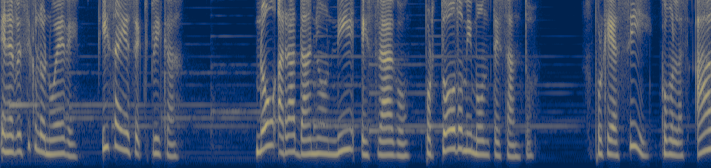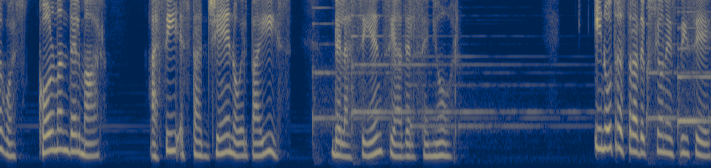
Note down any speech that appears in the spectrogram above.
En el versículo 9, Isaías explica, No hará daño ni estrago por todo mi monte santo, porque así como las aguas colman del mar, así está lleno el país de la ciencia del Señor. En otras traducciones dice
